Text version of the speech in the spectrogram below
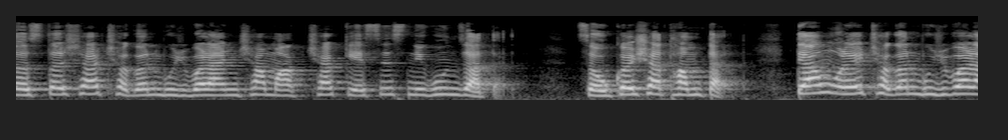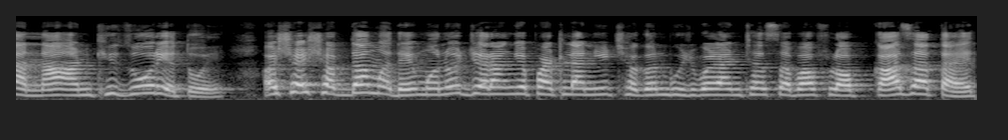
तसतशा छगन भुजबळांच्या मागच्या केसेस निघून जात आहेत चौकशा थांबतात त्यामुळे छगन भुजबळांना आणखी जोर येतोय. अशा शब्दामध्ये मनोज जरांगे पाटलांनी छगन भुजबळांच्या सभा फ्लॉप का जात आहेत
